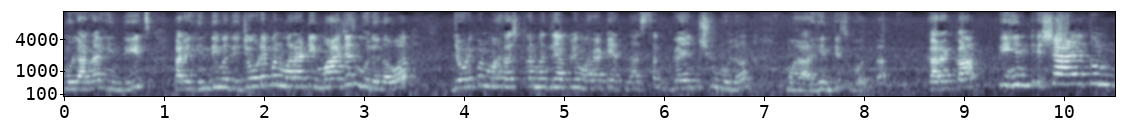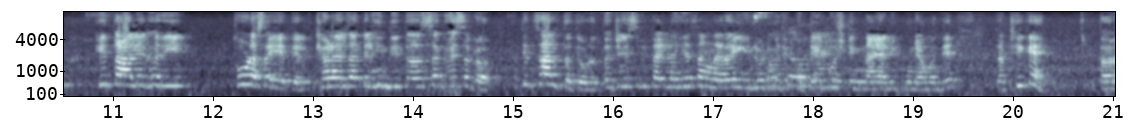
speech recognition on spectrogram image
मुलांना हिंदीच कारण हिंदीमध्ये जेवढे पण मराठी माझेच मुलं नवं जेवढे पण महाराष्ट्रामधले आपले मराठी आहेत ना सगळ्यांची मुलं म- हिंदीच बोलतात. कारण का? ती हिंदी शाळेतून हिथं आले घरी थोडंसं येतील. खेळायला जातील हिंदी तर सगळे सगळं. ते चालतं तेवढं. तर जयश्री ताईला हे सांगणार आहे युनिटमध्ये कुठेही पोस्टिंग नाही आली पुण्यामध्ये. तर ठीक आहे. तर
